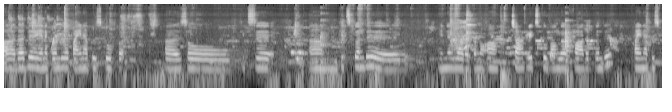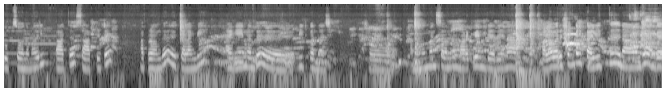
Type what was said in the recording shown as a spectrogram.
அதாவது எனக்கு வந்து பைனாப்பிள் ஸ்கூப் ஸோ கிட்ஸு கிட்ஸ்க்கு வந்து என்ன ஆர்டர் பண்ணோம் ஆ சாக்லேட் ஸ்கூப் அவங்க ஃபாதருக்கு வந்து பைனாப்பிள் ஸ்கூப் ஸோ அந்த மாதிரி பார்த்து சாப்பிட்டுட்டு அப்புறம் வந்து கிளம்பி அகெயின் வந்து வீட்டுக்கு வந்தாச்சு. ஸோ அந்த மூமெண்ட்ஸை வந்து மறக்கவே முடியாது. ஏன்னா பல வருஷங்கள் கழித்து நான் வந்து அங்கே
